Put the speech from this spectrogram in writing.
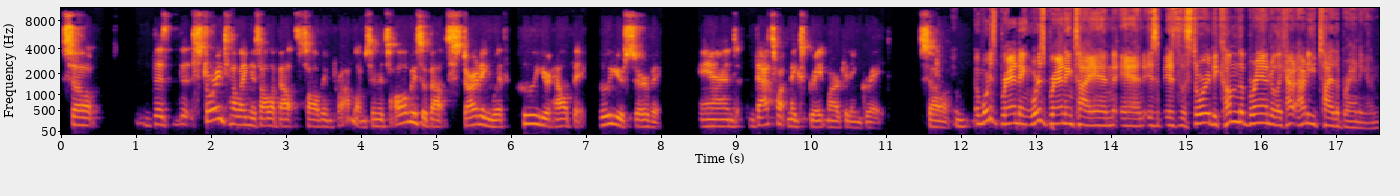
So the, the storytelling is all about solving problems and it's always about starting with who you're helping who you're serving. And that's what makes great marketing great. So and where does branding where does branding tie in? And is is the story become the brand or like how, how do you tie the branding in?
